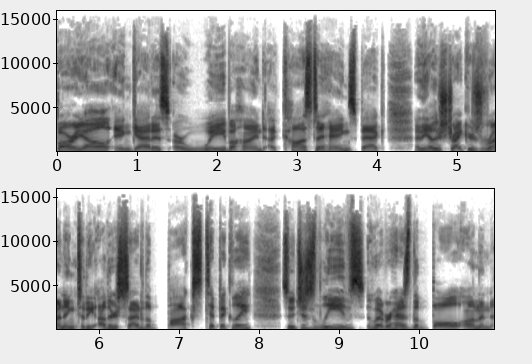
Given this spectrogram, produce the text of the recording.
Barreal and Gaddis are way behind. Acosta hangs back, and the other striker's running to the other side of the box typically. So it just leaves whoever has the ball on an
